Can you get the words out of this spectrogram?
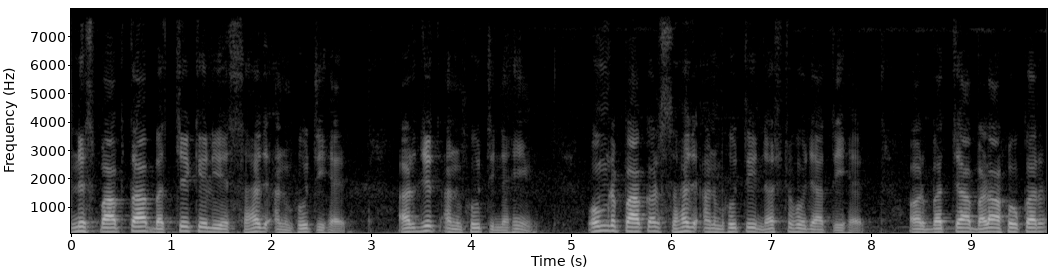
निष्पापता बच्चे के लिए सहज अनुभूति है, अर्जित अनुभूति नहीं। उम्र पाकर सहज अनुभूति नष्ट हो जाती है और बच्चा बड़ा होकर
